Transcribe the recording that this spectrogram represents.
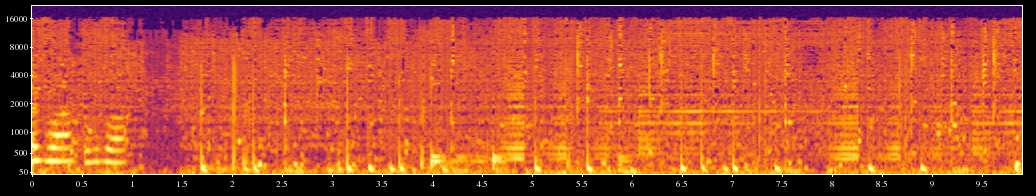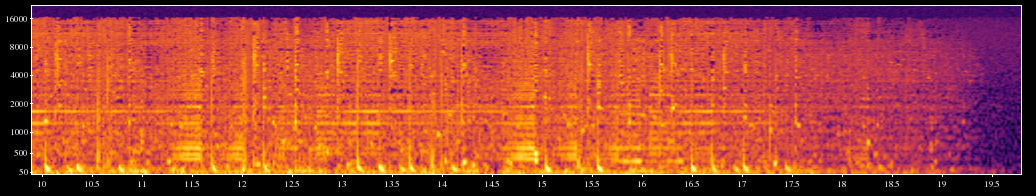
revoir.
